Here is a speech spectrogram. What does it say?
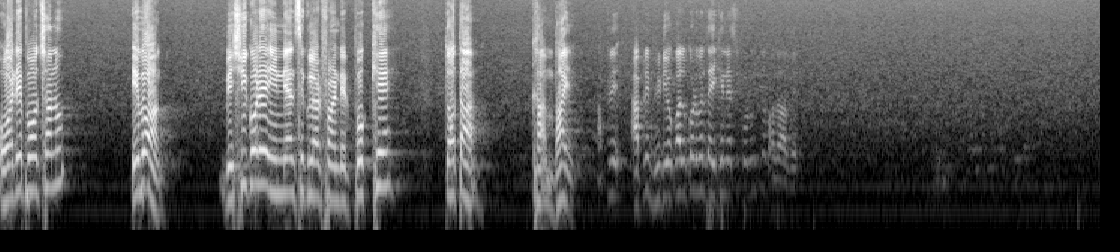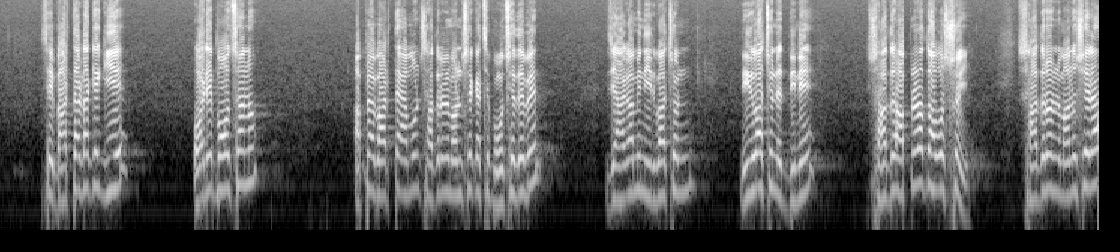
ওয়ার্ডে পৌঁছানো এবং বেশি করে ইন্ডিয়ান সেকুলার ফ্রন্টের পক্ষে তথা ভাই, আপনি আপনি ভিডিও কল করবেন তো এইখানে এসে করুন তো ভালো হবে সেই বার্তাটাকে গিয়ে ওয়ার্ডে পৌঁছানো। আপনার বার্তা এমন সাধারণ মানুষের কাছে পৌঁছে দেবেন যে আগামী নির্বাচন, নির্বাচনের দিনে সাধারণ, আপনারা তো অবশ্যই সাধারণ মানুষেরা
